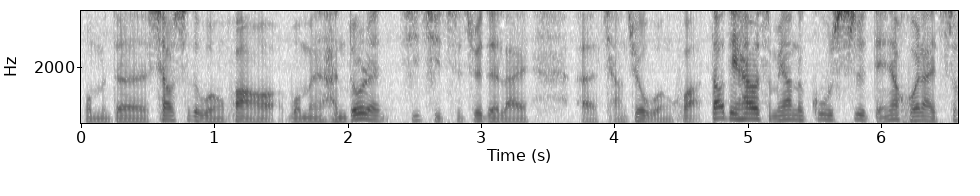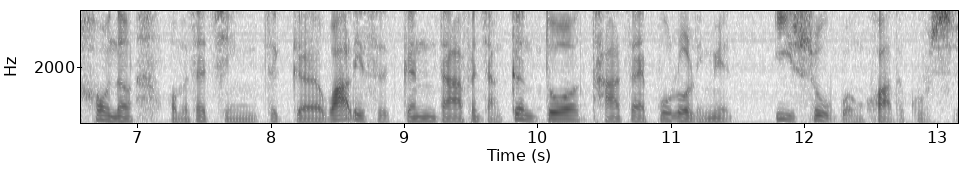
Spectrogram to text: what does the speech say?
我们的消失的文化哦，我们很多人急起直追的来呃抢救文化。到底还有什么样的故事？等一下回来之后呢，我们再请这个瓦利斯跟大家分享更多他在部落里面艺术文化的故事。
